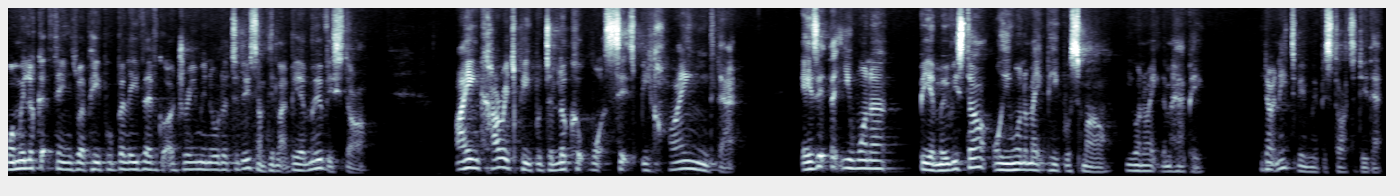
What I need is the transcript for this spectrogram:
When we look at things where people believe they've got a dream in order to do something like be a movie star, I encourage people to look at what sits behind that. Is it that you want to be a movie star or you want to make people smile? You want to make them happy? You don't need to be a movie star to do that.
